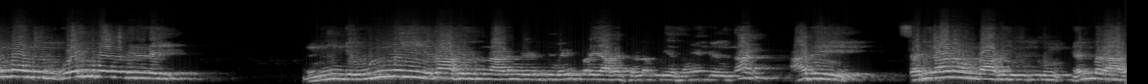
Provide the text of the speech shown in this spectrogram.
உண்மை உங்களுக்கு குறைந்து போவதில்லை. நீங்கள் உண்மையை எதாக இருந்தாலும் எடுத்து வெளிப்படையாக சொல்லக்கூடிய சமயங்களில் தான் அது சரியான ஒன்றாக இருக்கும் என்பதாக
